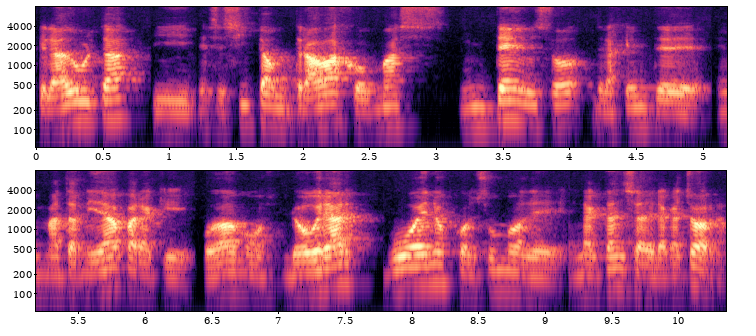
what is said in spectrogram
que la adulta y necesita un trabajo más intenso de la gente en maternidad para que podamos lograr buenos consumos de lactancia de la cachorra.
